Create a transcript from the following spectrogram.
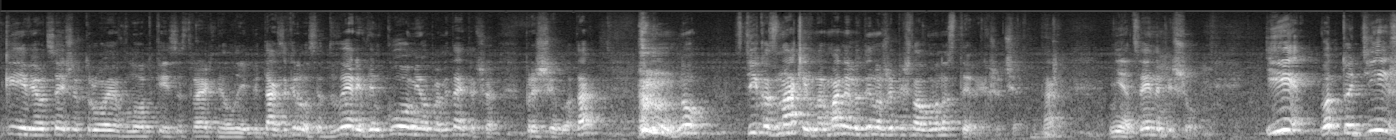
в Києві, оцей що троє в лодці і сестра їхня липі. Так, закрилися двері, вінком його, пам'ятаєте, що пришибло, так? ну, стільки знаків, нормальна людина вже пішла в монастир, якщо чесно. Так? Ні, цей не пішов. І от тоді ж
